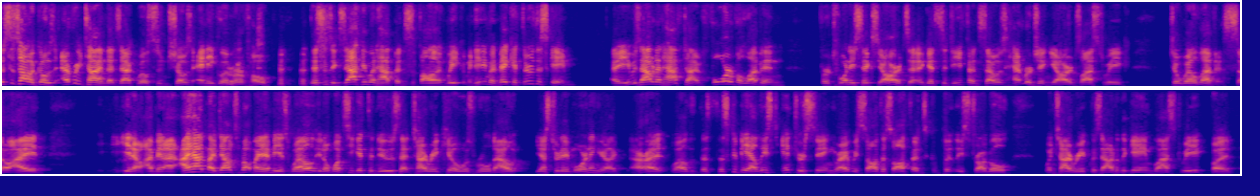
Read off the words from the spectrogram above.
This is how it goes every time that Zach Wilson shows any glimmer of hope. this is exactly what happens the following week. I mean, he didn't even make it through this game. He was out at halftime, four of eleven for 26 yards against the defense that was hemorrhaging yards last week to Will Levis. So I you know, I mean, I, I, had my doubts about Miami as well. You know, once you get the news that Tyreek Hill was ruled out yesterday morning, you're like, all right, well, this this could be at least interesting, right? We saw this offense completely struggle when Tyreek was out of the game last week, but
